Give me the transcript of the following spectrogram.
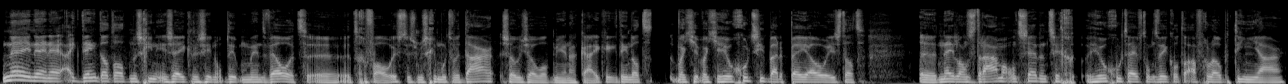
Nee, nee, nee. Ik denk dat dat misschien in zekere zin op dit moment wel het, eh, het geval is. Dus misschien moeten we daar sowieso wat meer naar kijken. Ik denk dat wat je, wat je heel goed ziet bij de PO is dat... uh, Nederlands drama ontzettend zich heel goed heeft ontwikkeld de afgelopen tien jaar.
